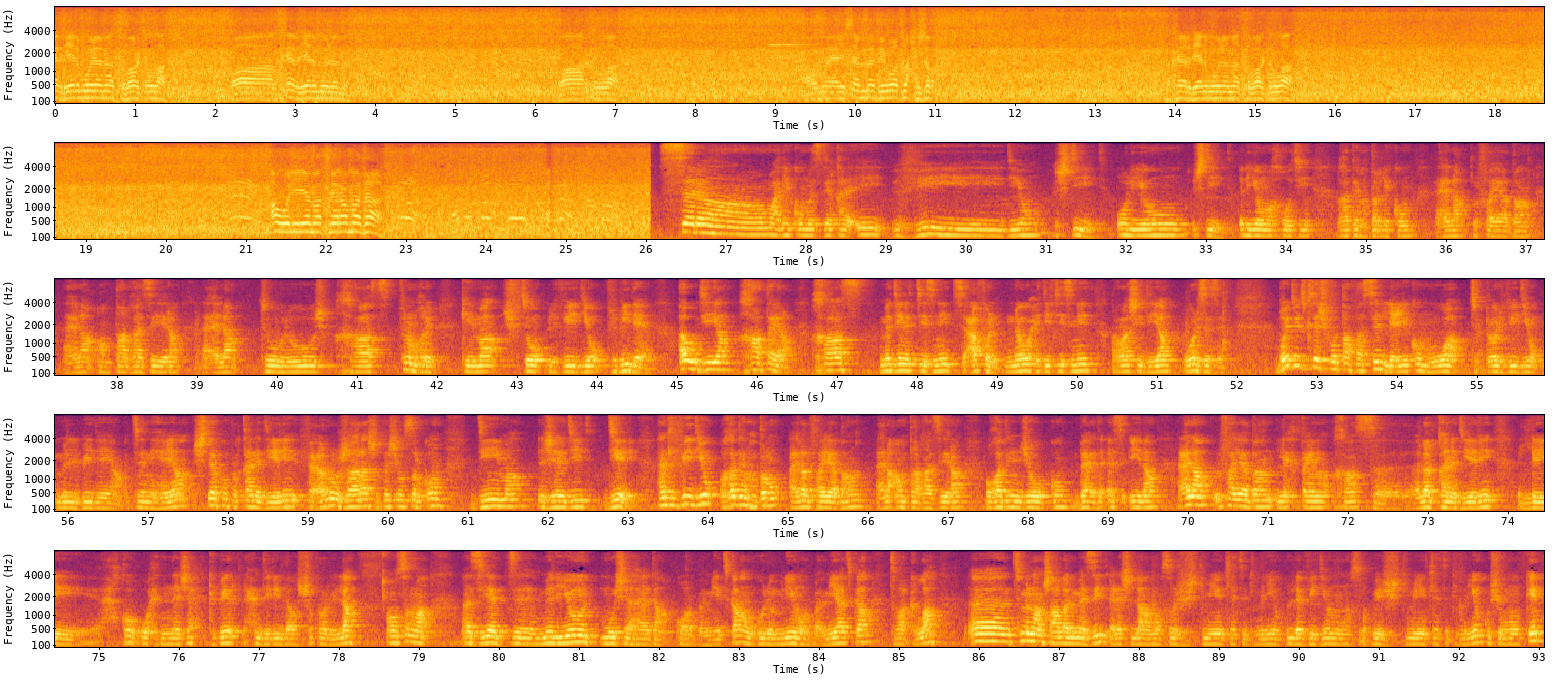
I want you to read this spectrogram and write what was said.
الخير ديال مولانا تبارك الله. والخير ديال مولانا. بارك الله. أو ما يسمى بواد الحجر الخير ديال مولانا تبارك الله. اول ايامات في رمضان السلام عليكم أصدقائي. فيديو جديد واليوم جديد. اليوم أخوتي غادي نهضر لكم على الفيضان على أمطار غزيرة على ثلوج خاص في المغرب. كما شفتوا الفيديو في البداية. أودية خطيرة خاص مدينة تيزنيت عفوا النواحي ديال تيزنيت الرشيديه والجزائر. بغيتو تكتشفوا التفاصيل اللي عليكم هو تبعوا الفيديو من البداية حتى النهاية. اشتركوا في القناة ديالي فعلوا الجرس باش يوصلكم ديما الجديد ديالي. هذا الفيديو غادي نهضروا على الفيضان على أمطار غزيرة وغادي نجاوبكم بعد أسئلة على الفيضان اللي حطينا خاص آه، على القناة ديالي اللي حققوا واحد النجاح كبير الحمد لله والشكر لله. وصلنا أزيد مليون مشاهدة. و400 كا نقولوا مليون و400 كا. تبارك الله. أه نتمنى إن شاء الله المزيد. علاش لا نوصلوا 2 مليون 3 مليون كل فيديو نوصلوا به 2 مليون 3 مليون كلشي ممكن.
